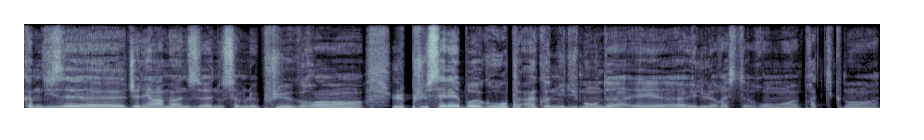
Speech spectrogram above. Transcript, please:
Comme disait Johnny Ramones, nous sommes le plus grand, le plus célèbre groupe inconnu du monde et ils le resteront pratiquement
